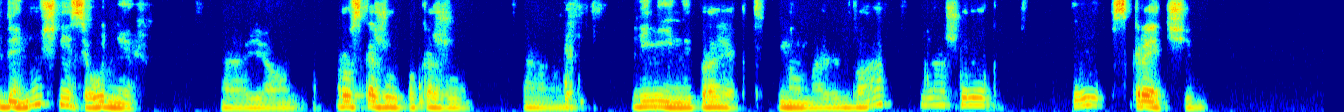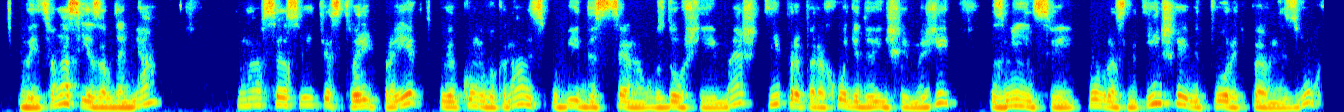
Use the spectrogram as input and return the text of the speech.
день, учні. Сьогодні е, я вам розкажу, і покажу е, лінійний проєкт номер 2 наш урок у скретчі. Дивіться, у нас є завдання на всеосвіті. Створіть проєкт, у якому виконавець обійде сцену вздовж її меж і при переході до іншої межі змінить свій образ на інший, відтворить певний звук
